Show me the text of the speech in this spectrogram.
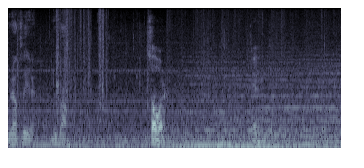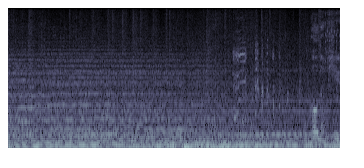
We're all clear. Move on. Solar. Moving. Hold up here.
